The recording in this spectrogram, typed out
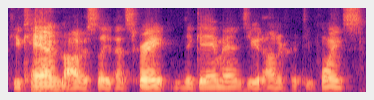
if you can, obviously that's great. The game ends, you get 150 points.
